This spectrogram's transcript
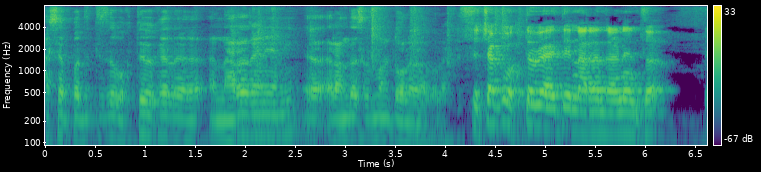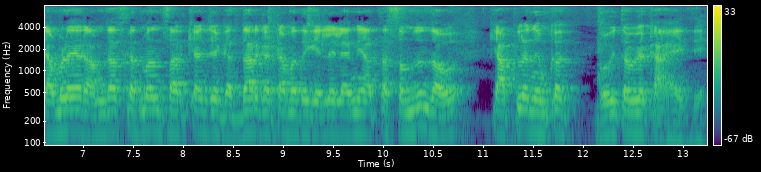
अशा पद्धतीचं वक्तव्य केलं नारायण राणे यांनी रामदास कदमांना टोला लागवला सूचक वक्तव्य आहे ते नारायण राणेंचं त्यामुळे रामदास कदमांसारख्या जे गद्दार गटामध्ये गेलेल्यांनी आता समजून जावं की आपलं नेमकं भवितव्य काय आहे ते.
